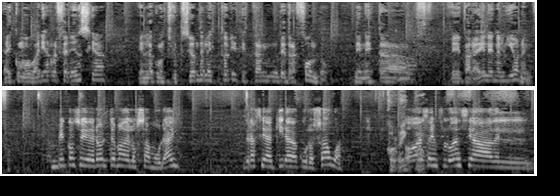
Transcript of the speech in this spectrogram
Hay como varias referencias en la construcción de la historia que están de trasfondo en esta eh, para él en el guion. En el fondo. También consideró el tema de los samuráis, gracias a Akira Kurosawa. Correcto. Toda esa influencia del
